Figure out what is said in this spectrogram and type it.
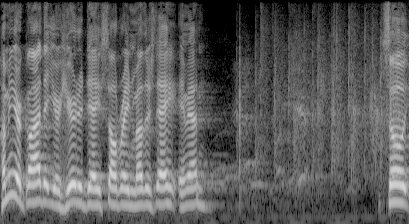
How many are glad that you're here today celebrating Mother's Day? Amen. So,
